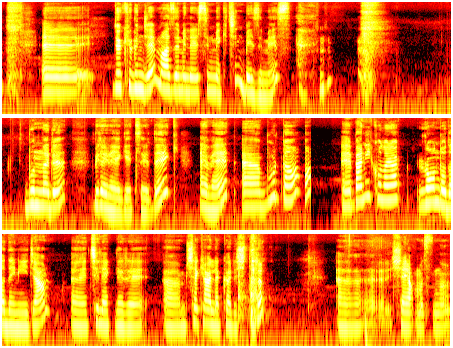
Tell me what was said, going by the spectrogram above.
e, dökülünce malzemeleri silmek için bezimiz. Bunları bir araya getirdik. Evet, e, burada e, ben ilk olarak rondoda deneyeceğim. E, çilekleri e, şekerle karıştırıp e, şey yapmasını,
